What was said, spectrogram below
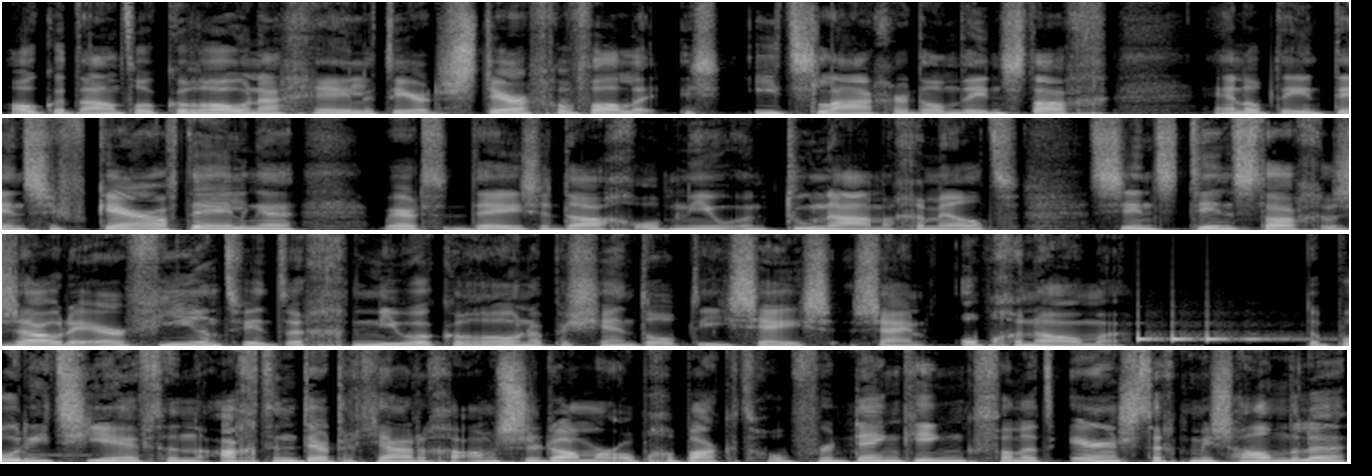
Ook het aantal corona-gerelateerde sterfgevallen is iets lager dan dinsdag. En op de intensive care afdelingen werd deze dag opnieuw een toename gemeld. Sinds dinsdag zouden er 24 nieuwe coronapatiënten op de IC's zijn opgenomen. De politie heeft een 38-jarige Amsterdammer opgepakt op verdenking van het ernstig mishandelen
